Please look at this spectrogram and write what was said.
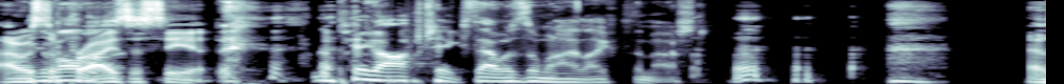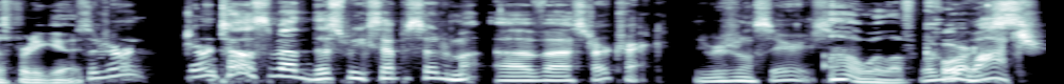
I was surprised to see it. The pig off takes that was the one I liked the most. That was pretty good. So, Jordan, Jordan, tell us about this week's episode of, of uh, Star Trek, the original series. Oh well, of What course. we watch?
